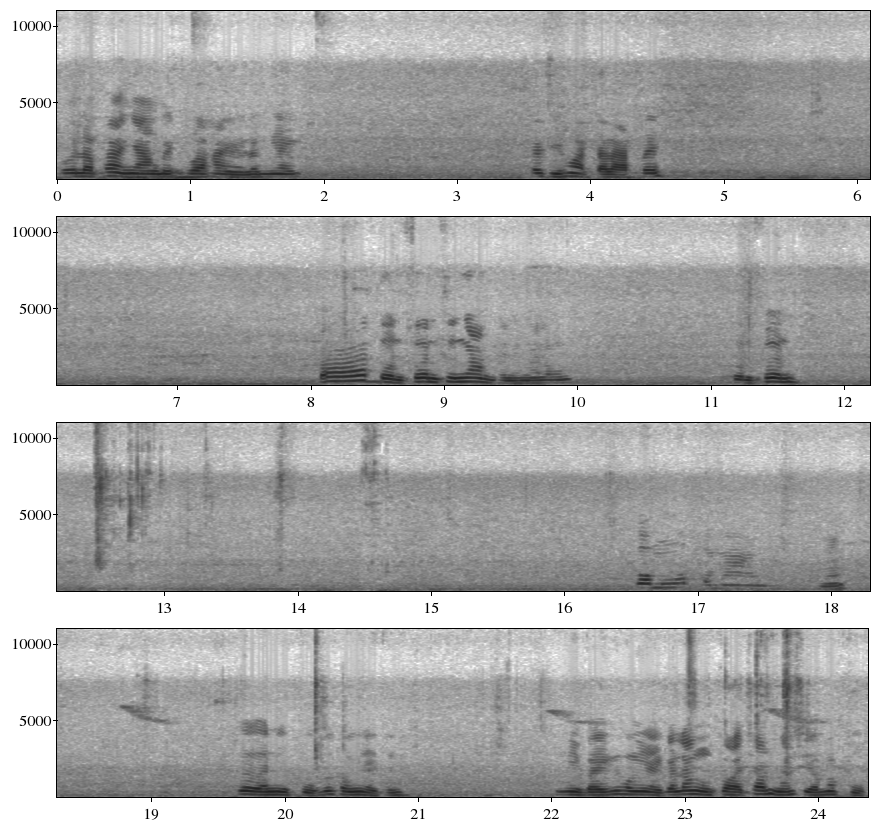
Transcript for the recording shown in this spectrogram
โอ้ยละผ้ายางไปทัวให้ละเมียก็สิหอดตลาดไปป้าต้นเฟิ่นคืองามแต่นี่ไหมลองต้นเฟิ่นกรมงบประมาณนะ อออันนี้ปลูกก็เขาใหญ่จังมีใบก็เขาใหญ่ก็ลังก่อช่ำนะเสียมาปลูก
